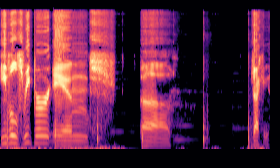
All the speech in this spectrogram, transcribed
Evil's Reaper and... Uh... Jackie.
